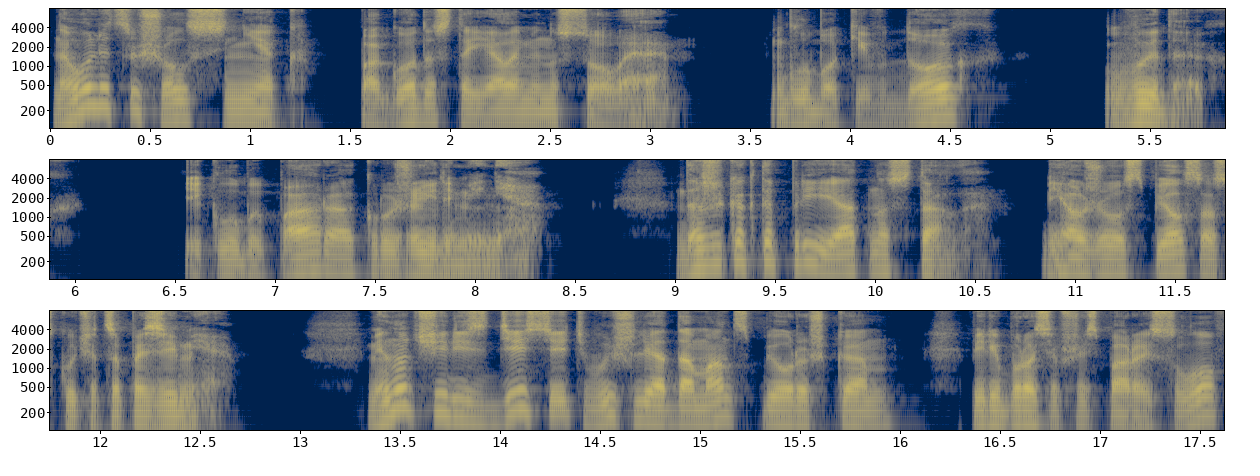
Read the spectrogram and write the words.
На улице шел снег, погода стояла минусовая. Глубокий вдох, выдох, и клубы пара окружили меня. Даже как-то приятно стало. Я уже успел соскучиться по зиме. Минут через десять вышли Адамант с перышком. Перебросившись парой слов,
